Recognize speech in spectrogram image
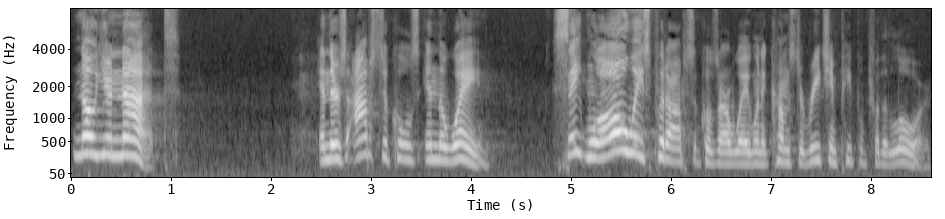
No, you're not. And there's obstacles in the way. Satan will always put obstacles our way when it comes to reaching people for the Lord.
